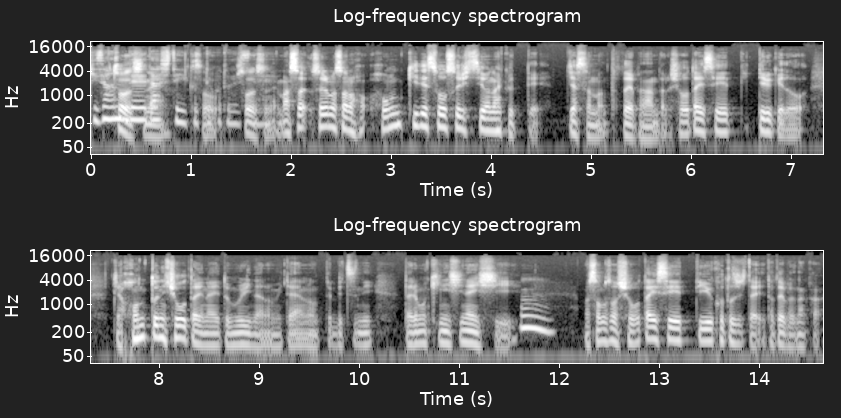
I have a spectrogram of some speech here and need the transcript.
刻んで出していくってことですね。そうですね。まあそそれもそのほ本気でそうする必要なくって、じゃあその例えばなんだろう招待制って言ってるけど、じゃあ本当に招待ないと無理なのみたいなのって別に誰も気にしないし、まうんあ、そもそも招待制っていうこと自体、例えばなんか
